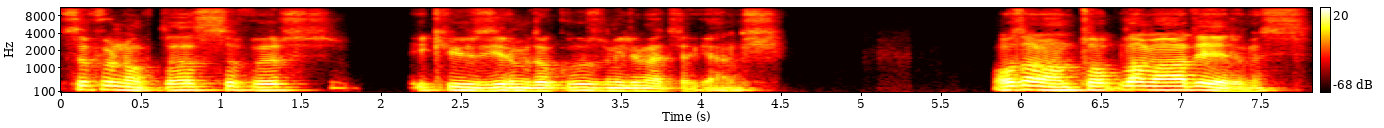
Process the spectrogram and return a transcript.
0.0229 milimetre gelmiş. O zaman toplam A değerimiz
